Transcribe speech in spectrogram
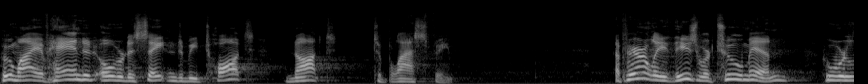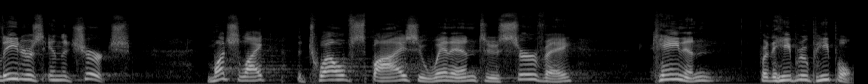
whom I have handed over to Satan to be taught not to blaspheme. Apparently, these were two men who were leaders in the church, much like the 12 spies who went in to survey Canaan for the Hebrew people.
